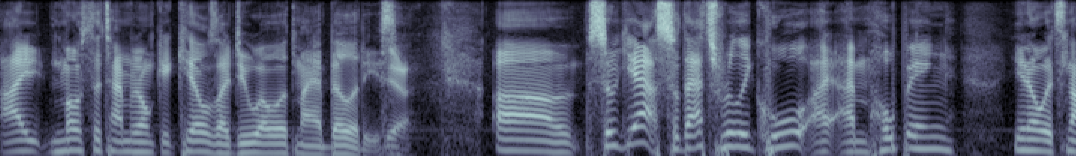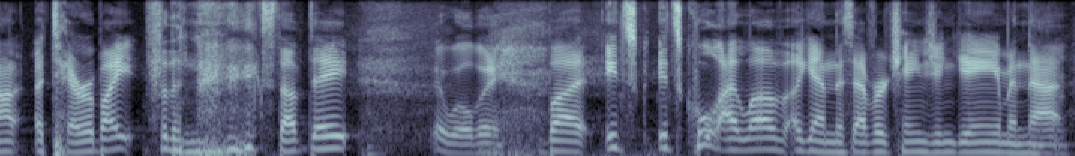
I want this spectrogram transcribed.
I most of the time I don't get kills. I do well with my abilities. Yeah. Um, so yeah, so that's really cool. I, I'm hoping, you know, it's not a terabyte for the next update, It will be. but it's it's cool. I love again this ever changing game and that. Mm-hmm.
